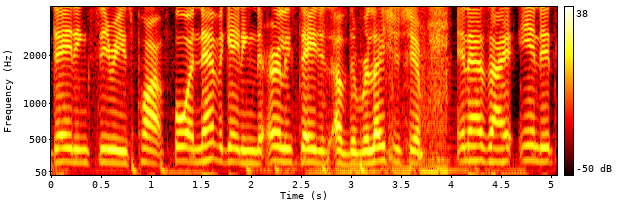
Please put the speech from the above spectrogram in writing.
dating series, part four, navigating the early stages of the relationship. And as I ended,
